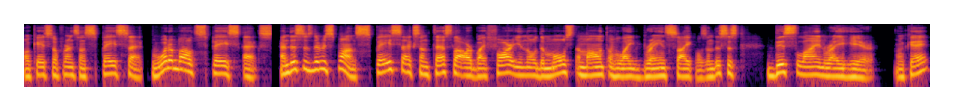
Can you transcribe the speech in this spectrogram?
Okay, so for instance, SpaceX. What about SpaceX? And this is the response. SpaceX and Tesla are by far, you know, the most amount of like brain cycles. And this is this line right here. Okay.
